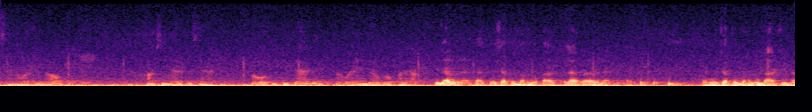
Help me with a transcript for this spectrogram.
السماوات والأرض خمسين ألف سنة. فهو في كتاب فهو عنده فوق العرش لا ولا لكن سقف المخلوقات لا ولا ينافي وهو سقف المخلوقات فيما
